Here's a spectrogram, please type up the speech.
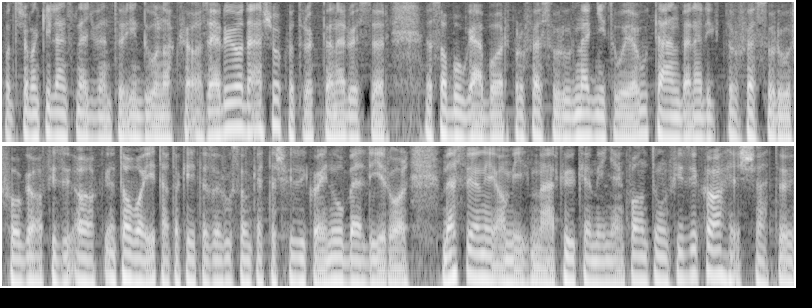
pontosabban 9.40-től indulnak az előadások, ott rögtön először Szabó Gábor professzor úr megnyitója után Benedikt professzor úr fog a, fizi- a tavalyi, tehát a 2022-es fizikai Nobel-díjról beszélni, ami már kőkeményen kvantumfizika, és hát ő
